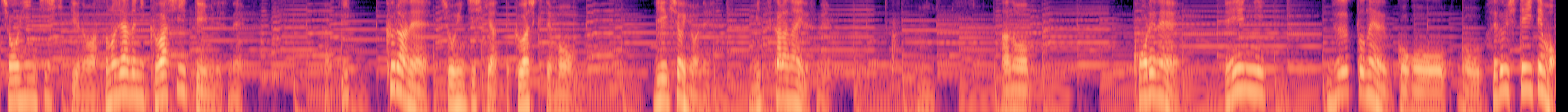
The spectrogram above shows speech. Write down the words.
商品知識っていうのはそのジャンルに詳しいっていう意味ですね。はい。いくらね、商品知識あって詳しくても、利益商品はね、見つからないですね。うん。あの、これね、永遠にずっとね、こう、こう、背取りしていても、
